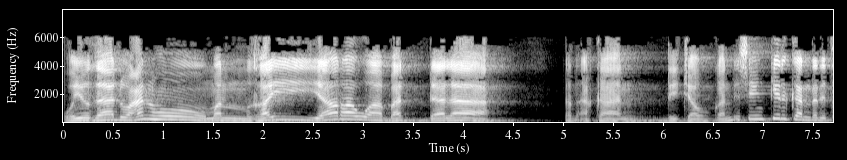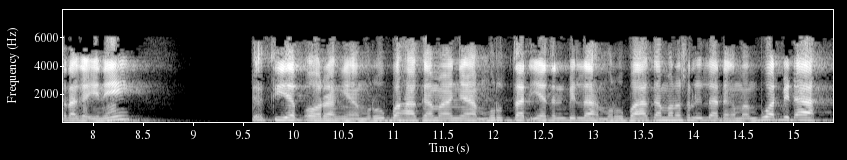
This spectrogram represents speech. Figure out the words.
Wa yudhadu anhu man ghayyara wa baddala dan akan dijauhkan, disingkirkan dari telaga ini setiap orang yang merubah agamanya, murtad ia dan billah, merubah agama Rasulullah dengan membuat bid'ah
